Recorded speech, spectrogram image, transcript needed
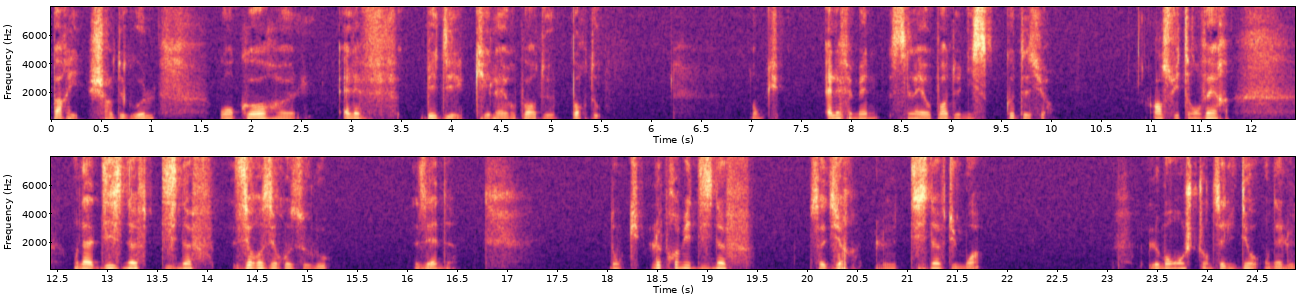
Paris-Charles de Gaulle, ou encore euh, LFBD, qui est l'aéroport de Bordeaux. Donc, LFMN, c'est l'aéroport de Nice-Côte d'Azur. Ensuite, en vert, on a 19 19 00 Zulu, Z. Donc, le premier 19, c'est-à-dire le 19 du mois, le moment où je tourne cette vidéo, on est le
